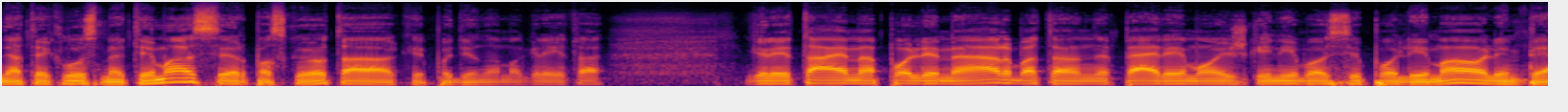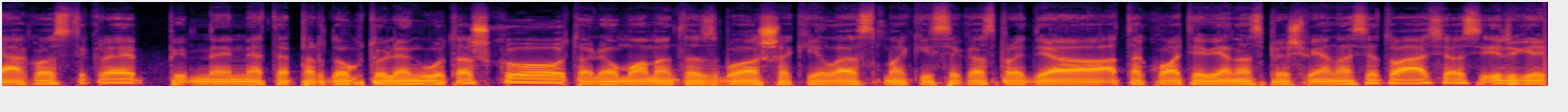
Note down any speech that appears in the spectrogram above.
netaiklus metimas ir paskui jau tą, kaip vadinama, greitą greitajame polime arba ten perėjimo iš gynybos į polimą, Olimpiakos tikrai metė per daug tų lengvų taškų, toliau momentas buvo Šakilas Makisikas pradėjo atakuoti vienas prieš vieną situacijos, irgi,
